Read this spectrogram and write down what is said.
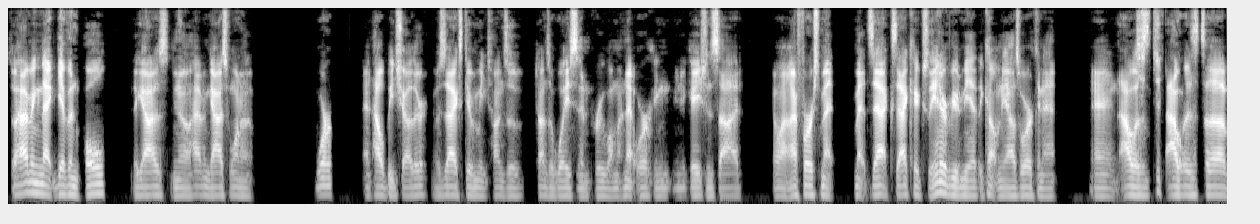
So having that give and pull, the guys, you know, having guys want to work and help each other. You know, Zach's given me tons of tons of ways to improve on my networking communication side. You know, when I first met met Zach, Zach actually interviewed me at the company I was working at, and I was I was uh,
